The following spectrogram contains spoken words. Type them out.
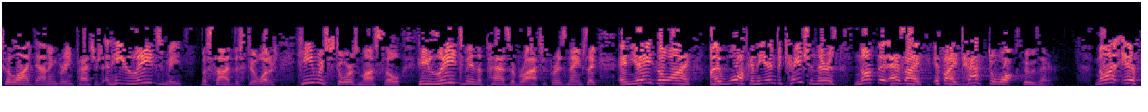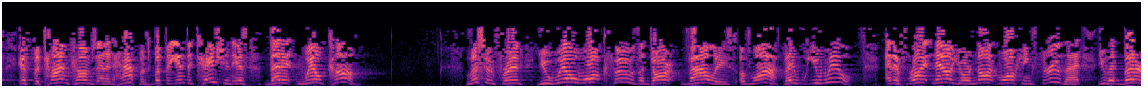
to lie down in green pastures, and he leads me beside the still waters. He restores my soul. He leads me in the paths of righteousness for his name's sake. And yea, though I, I walk, and the indication there is not that as I, if I have to walk through there. Not if, if the time comes and it happens, but the indication is that it will come. Listen, friend, you will walk through the dark valleys of life. They, you will. And if right now you're not walking through that, you had better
